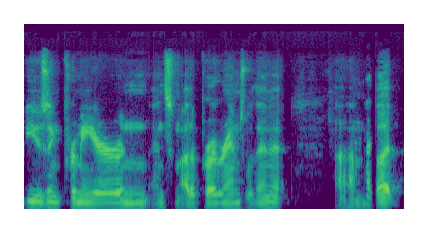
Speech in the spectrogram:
using Premiere and and some other programs within it. Um, but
